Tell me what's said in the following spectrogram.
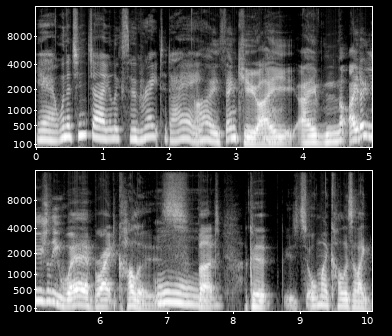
Yeah, 오늘 진짜 you look so great today. Hi, thank you. I I'm not. I don't usually wear bright colors, Ooh. but 그 it's, all my colors are like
